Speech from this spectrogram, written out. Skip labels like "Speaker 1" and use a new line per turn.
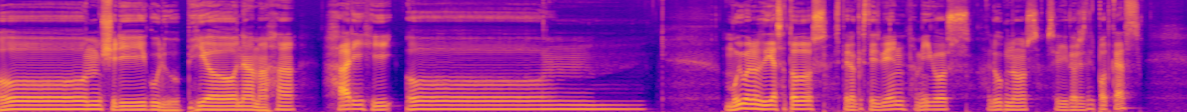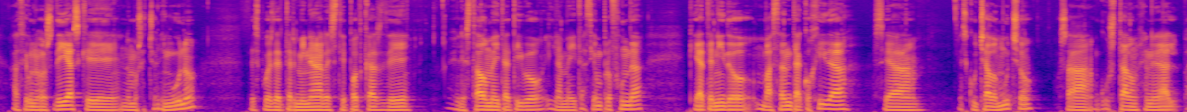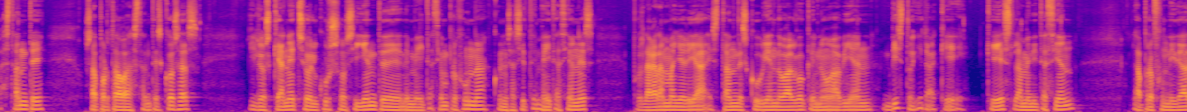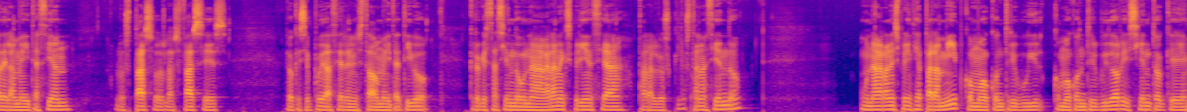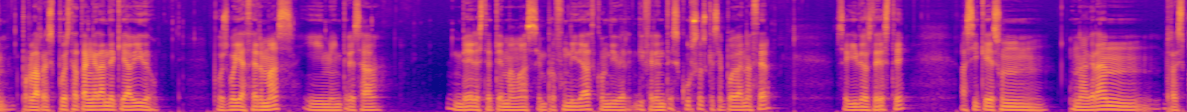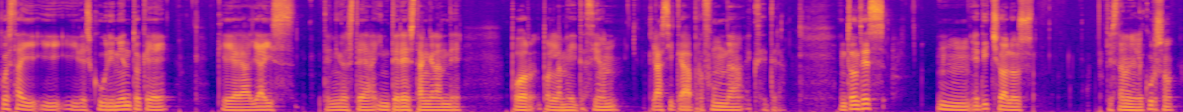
Om Shri Guru Pyo Namaha Harihi Om. Muy buenos días a todos, espero que estéis bien, amigos, alumnos, seguidores del podcast. Hace unos días que no hemos hecho ninguno, después de terminar este podcast de el estado meditativo y la meditación profunda, que ha tenido bastante acogida, se ha escuchado mucho os ha gustado en general bastante, os ha aportado bastantes cosas y los que han hecho el curso siguiente de meditación profunda con esas siete meditaciones, pues la gran mayoría están descubriendo algo que no habían visto y era que, que es la meditación, la profundidad de la meditación, los pasos, las fases, lo que se puede hacer en el estado meditativo. Creo que está siendo una gran experiencia para los que lo están haciendo una gran experiencia para mí como, como contribuidor y siento que por la respuesta tan grande que ha habido, pues voy a hacer más y me interesa ver este tema más en profundidad con diferentes cursos que se puedan hacer, seguidos de este. Así que es una gran respuesta y, descubrimiento que, que, hayáis tenido este interés tan grande por, por la meditación clásica, profunda, etcétera. Entonces, mm, he dicho a los que están en el curso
